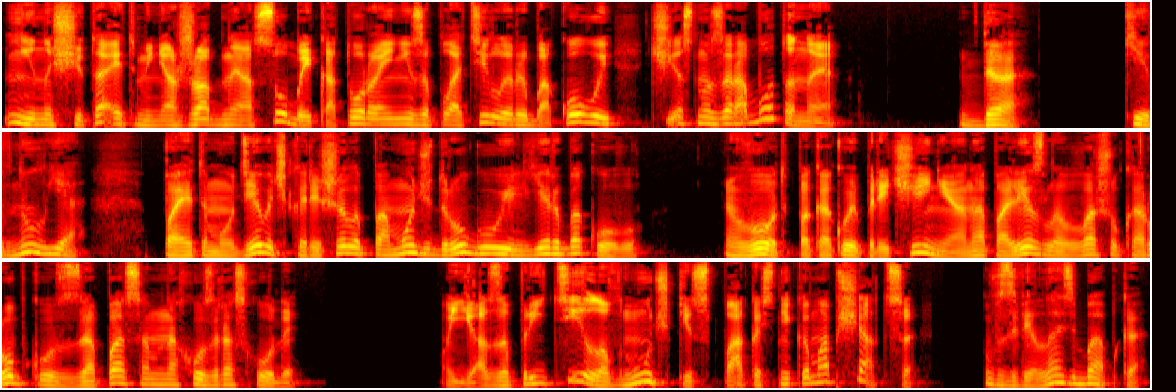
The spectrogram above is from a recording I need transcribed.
Нина считает меня жадной особой, которая не заплатила Рыбаковой честно заработанное?» «Да», — кивнул я, поэтому девочка решила помочь другу Илье Рыбакову. Вот по какой причине она полезла в вашу коробку с запасом на хозрасходы. «Я запретила внучке с пакостником общаться», — взвелась бабка.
